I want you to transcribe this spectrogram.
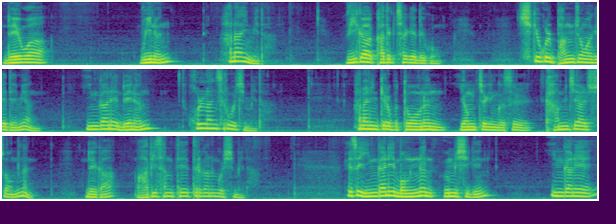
뇌와 위는 하나입니다. 위가 가득 차게 되고 식욕을 방종하게 되면 인간의 뇌는 혼란스러워집니다. 하나님께로부터 오는 영적인 것을 감지할 수 없는 뇌가 마비 상태에 들어가는 것입니다. 그래서 인간이 먹는 음식은 인간의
